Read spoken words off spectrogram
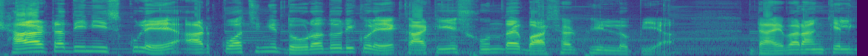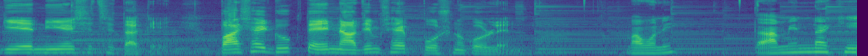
সারাটা দিন স্কুলে আর কোচিংয়ে দৌড়াদৌড়ি করে কাটিয়ে সন্ধ্যায় বাসার ফিরল পিয়া। ড্রাইভার আঙ্কেল গিয়ে নিয়ে এসেছে তাকে। বাসায় ঢুকতে নাজিম সাহেব প্রশ্ন করলেন মামনি তা আমিন নাকি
